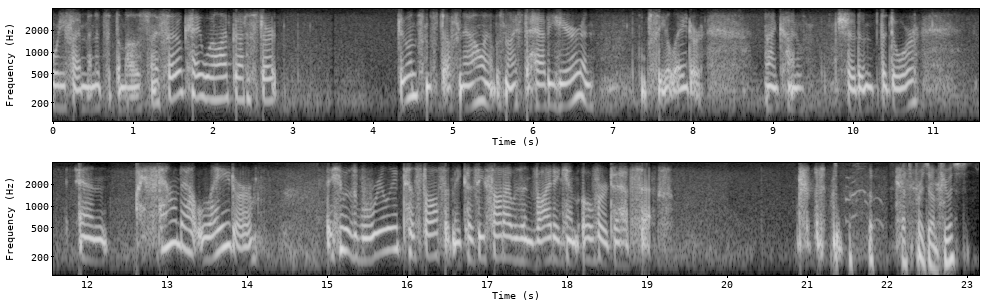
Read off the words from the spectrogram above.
45 minutes at the most. And I said, okay, well, I've got to start doing some stuff now, and it was nice to have you here, and see you later. And I kind of showed him the door. And I found out later that he was really pissed off at me because he thought I was inviting him over to have sex. That's presumptuous.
